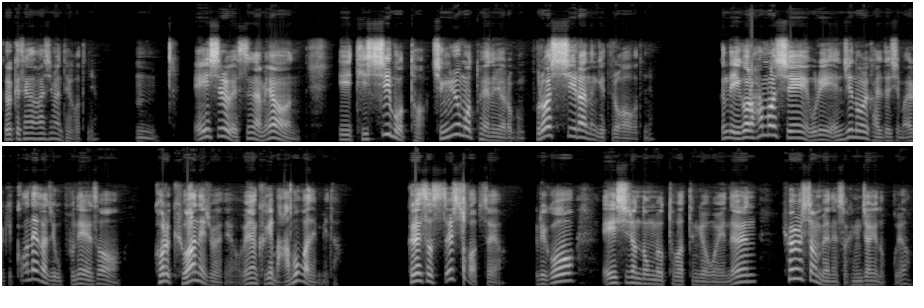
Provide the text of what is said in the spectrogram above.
그렇게 생각하시면 되거든요. 음. AC를 왜 쓰냐면 이 DC 모터, 직류 모터에는 여러분 브러쉬라는 게 들어가거든요. 근데 이걸 한 번씩 우리 엔진 오일 갈듯이 막 이렇게 꺼내 가지고 분해해서 그거를 교환해 줘야 돼요. 왜냐면 그게 마모가 됩니다. 그래서 쓸 수가 없어요. 그리고 AC 전동 모터 같은 경우에는 효율성 면에서 굉장히 높고요.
